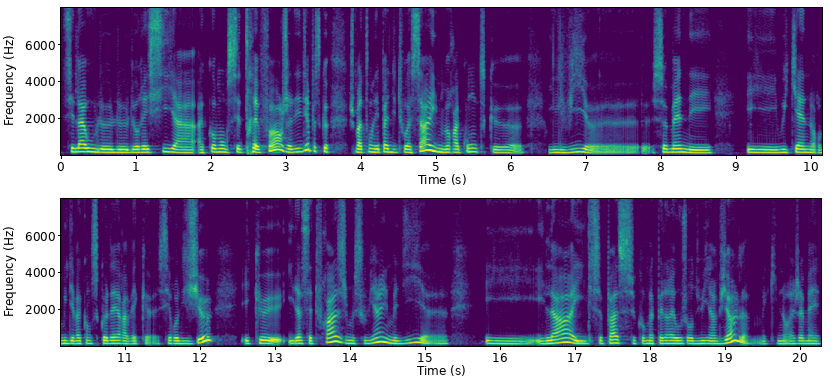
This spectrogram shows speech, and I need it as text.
c'est là où le, récit a, commencé très fort, j'allais dire, parce que je ne m'attendais pas du tout à ça. Il me raconte qu'il euh, il vit euh, semaine et, week-end, hormis des vacances scolaires, avec euh, ses religieux, et qu'il a cette phrase, je me souviens, il me dit, et, là, il se passe ce qu'on appellerait aujourd'hui un viol, mais qu'il n'aurait jamais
